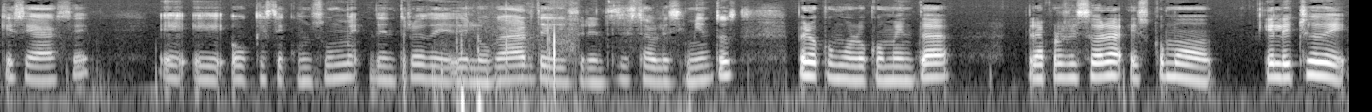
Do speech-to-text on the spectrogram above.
que se hace eh, eh, o que se consume dentro de, del hogar de diferentes establecimientos pero como lo comenta la profesora es como el hecho de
